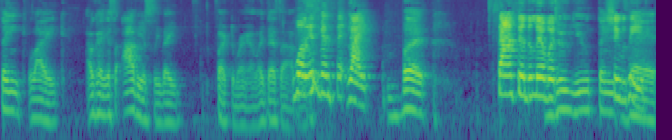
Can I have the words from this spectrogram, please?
think like okay? It's obviously they fucked around. Like that's obvious. Well, it's been like but signed, still delivered. do you think She was that? his.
